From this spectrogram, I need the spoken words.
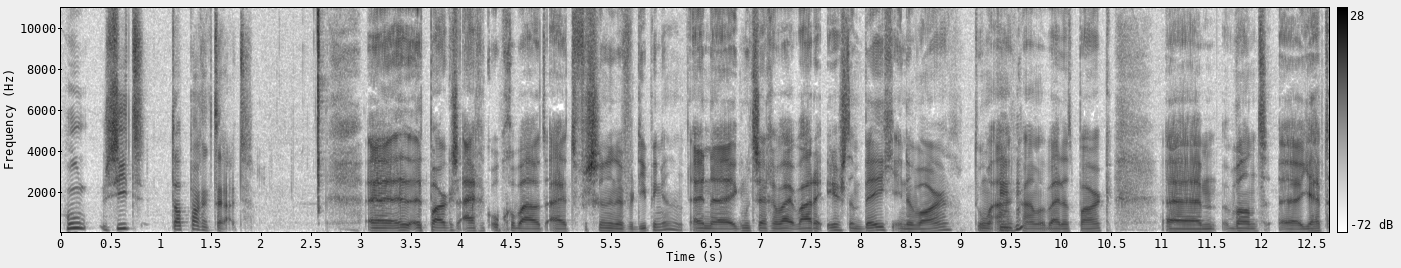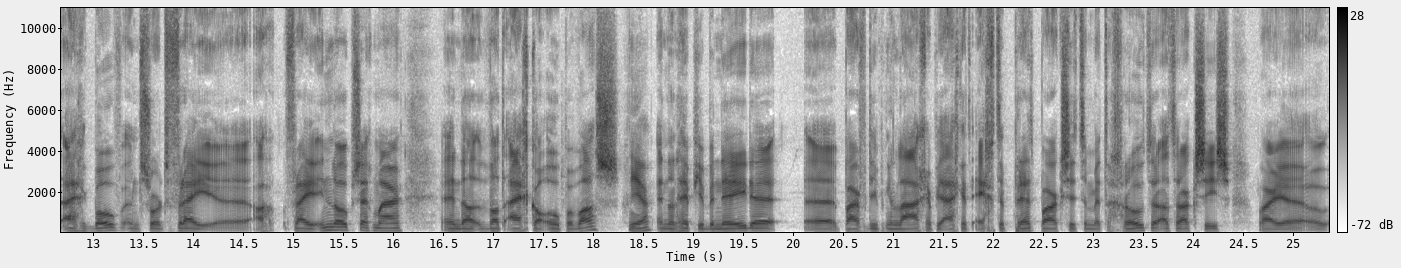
Hoe ziet dat park eruit? Eh, het park is eigenlijk opgebouwd uit verschillende verdiepingen. En eh, ik moet zeggen, wij waren eerst een beetje in de war toen we Mhm. aankwamen bij dat park. Ehm, want eh, je hebt eigenlijk boven een soort vrij, eh, vrije inloop, zeg maar. En dat, wat eigenlijk al open was. Ja. En dan heb je beneden, eh, een paar verdiepingen lager, heb je eigenlijk het echte pretpark zitten met de grotere attracties. Waar je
